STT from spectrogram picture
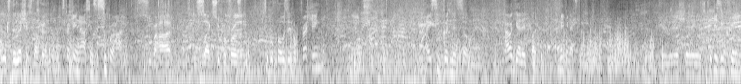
It looks delicious though. good. Especially now since it's super hot. Super hot. This is like super frozen. Super frozen, refreshing. Icy goodness, so man. I would get it, but maybe next time. Delicious. Cookies and cream.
